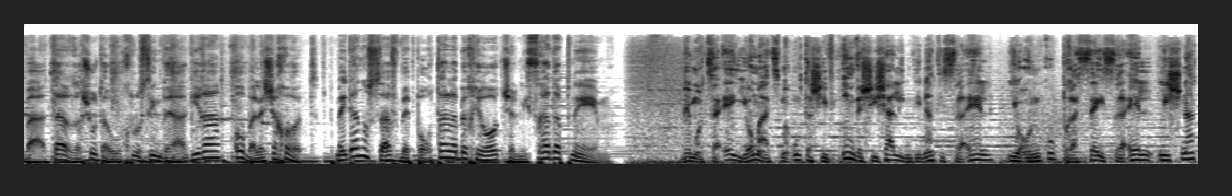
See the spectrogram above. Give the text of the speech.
באתר רשות האוכלוסין וההגירה או בלשכות. מידע נוסף בפורטל הבחירות של משרד הפנים. במוצאי יום העצמאות ה-76 למדינת ישראל יוענקו פרסי ישראל לשנת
